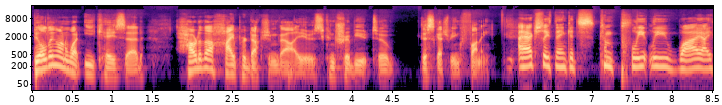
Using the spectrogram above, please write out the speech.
building on what Ek said how do the high production values contribute to this sketch being funny? I actually think it's completely why I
